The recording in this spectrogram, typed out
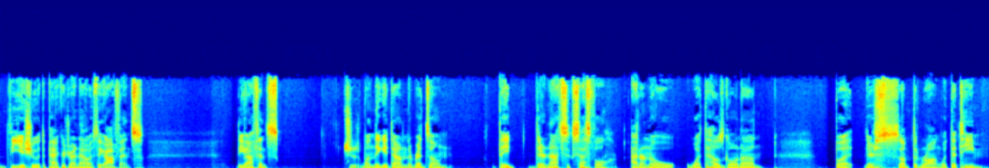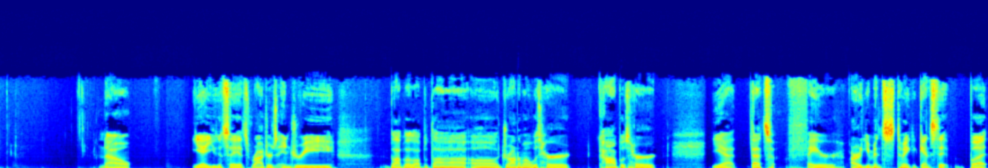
the issue with the Packers right now is the offense. The offense, just when they get down in the red zone, they they're not successful. I don't know what the hell's going on, but there's something wrong with the team. Now, yeah, you can say it's Rodgers' injury, blah blah blah blah. Oh, Geronimo was hurt, Cobb was hurt. Yeah, that's fair arguments to make against it, but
